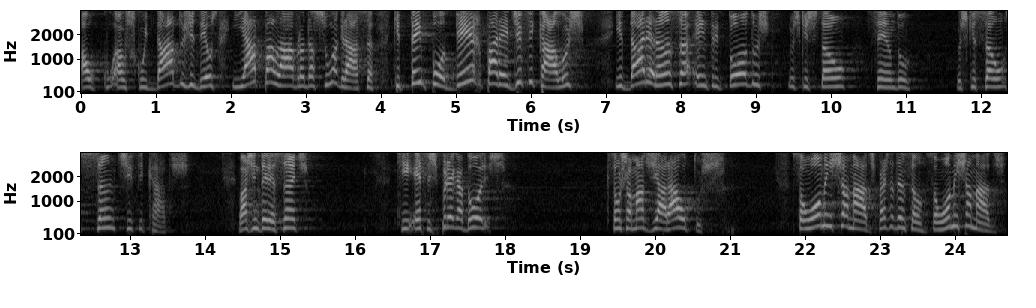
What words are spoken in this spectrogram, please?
ao, aos cuidados de Deus e à palavra da sua graça, que tem poder para edificá-los e dar herança entre todos os que estão sendo, os que são santificados. Eu acho interessante que esses pregadores, que são chamados de arautos, são homens chamados, presta atenção, são homens chamados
